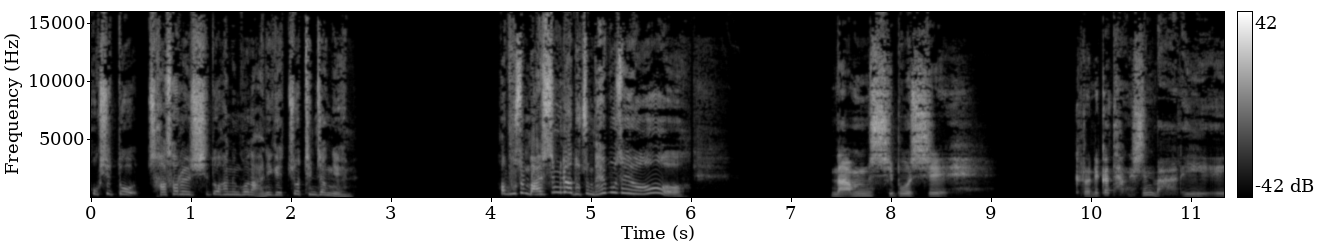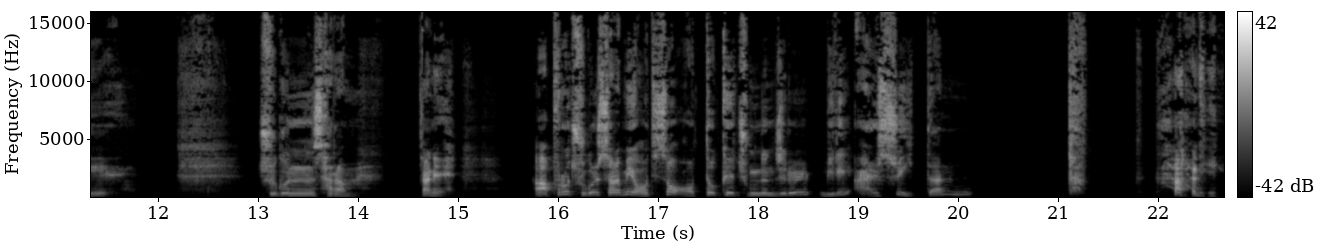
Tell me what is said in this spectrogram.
혹시 또 자살을 시도하는 건 아니겠죠, 팀장님? 아, 무슨 말씀이라도 좀 해보세요. 남시보 씨. 그러니까 당신 말이 죽은 사람, 아니, 앞으로 죽을 사람이 어디서 어떻게 죽는지를 미리 알 수 있다는. 아니,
